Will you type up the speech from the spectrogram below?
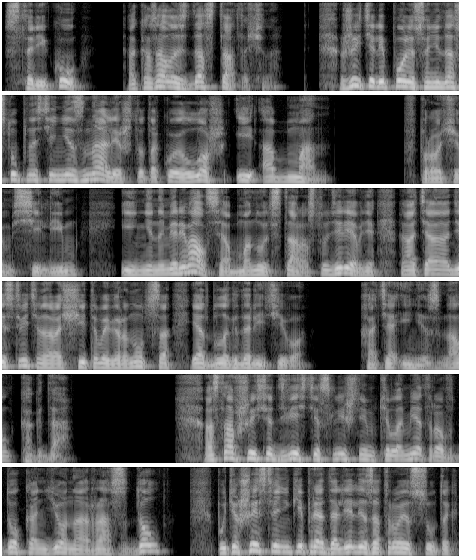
старику оказалось достаточно. Жители полюса недоступности не знали, что такое ложь и обман. Впрочем, Селим и не намеревался обмануть старосту деревни, хотя действительно рассчитывая вернуться и отблагодарить его, хотя и не знал, когда. Оставшиеся 200 с лишним километров до каньона Раздол путешественники преодолели за трое суток,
